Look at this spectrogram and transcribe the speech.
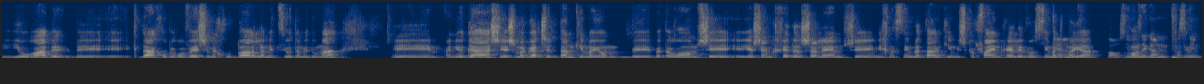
יורה באקדח או ברובה שמחובר למציאות המדומה אני יודע שיש מג"ד של טנקים היום בדרום שיש להם חדר שלם שנכנסים לטנק עם משקפיים כאלה ועושים כן, הדמיה, כבר עושים את זה גם מפקדים.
